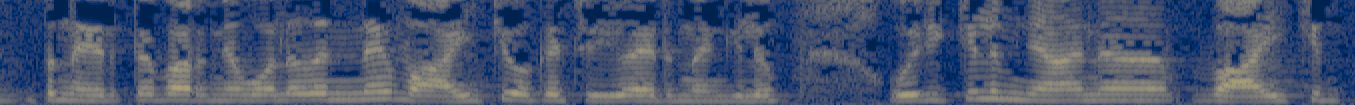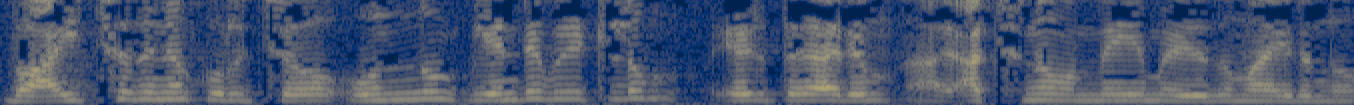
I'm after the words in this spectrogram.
ഇപ്പൊ നേരത്തെ പറഞ്ഞ പോലെ തന്നെ വായിക്കുകയൊക്കെ ചെയ്യുമായിരുന്നെങ്കിലും ഒരിക്കലും ഞാൻ വായിക്ക വായിച്ചതിനെ കുറിച്ചോ ഒന്നും എന്റെ വീട്ടിലും എഴുത്തുകാരും അച്ഛനും അമ്മയും എഴുതുമായിരുന്നു.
